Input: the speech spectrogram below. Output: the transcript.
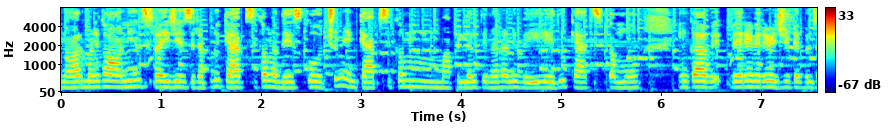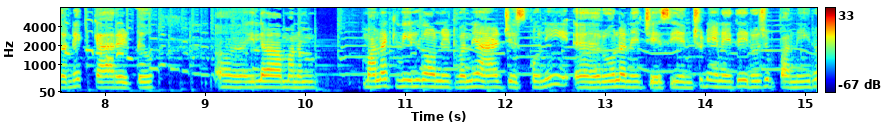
నార్మల్గా ఆనియన్స్ ఫ్రై చేసేటప్పుడు క్యాప్సికమ్ అది వేసుకోవచ్చు. నేను క్యాప్సికమ్ మా పిల్లలు తినరని వేయలేదు. క్యాప్సికము ఇంకా వేరే వేరే వెజిటేబుల్స్ అంటే క్యారెట్ ఇలా మనం మనకి వీలుగా ఉన్నటువన్నీ యాడ్ చేసుకొని రోల్ అనేది చేసి ఎంచు. నేనైతే ఈరోజు పన్నీర్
